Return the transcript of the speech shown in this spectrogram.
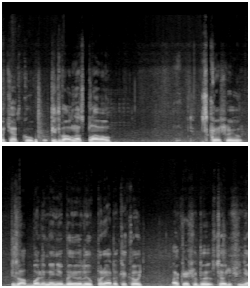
Спочатку підвал у нас плавав з кришею. Підвал більш-менш вивели в порядок, як кажуть, а кришу до сьогоднішнього дня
